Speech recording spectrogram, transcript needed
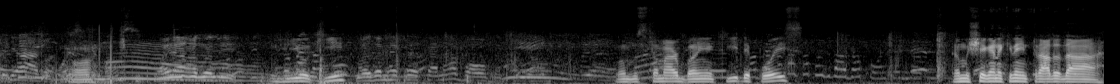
Que delícia. Vamos passando. Ó. O rio aqui. Vamos tomar banho aqui depois. Estamos chegando aqui na entrada da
